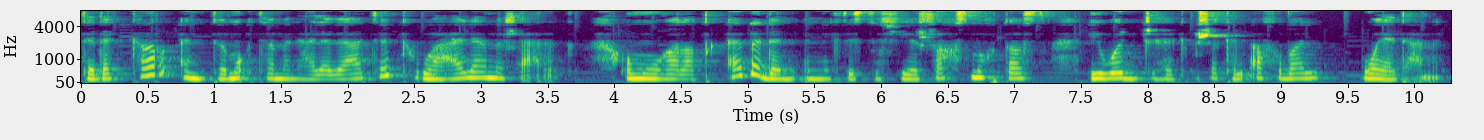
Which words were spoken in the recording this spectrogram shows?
تذكر أنت مؤتمن على ذاتك وعلى مشاعرك ومو غلط أبدا أنك تستشير شخص مختص يوجهك بشكل أفضل ويدعمك.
